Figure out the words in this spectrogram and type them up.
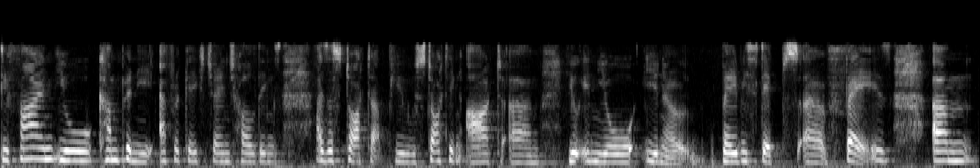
define your company, Africa Exchange Holdings, as a startup. You're starting out, um, you in your, you know, baby steps uh, phase. Um,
